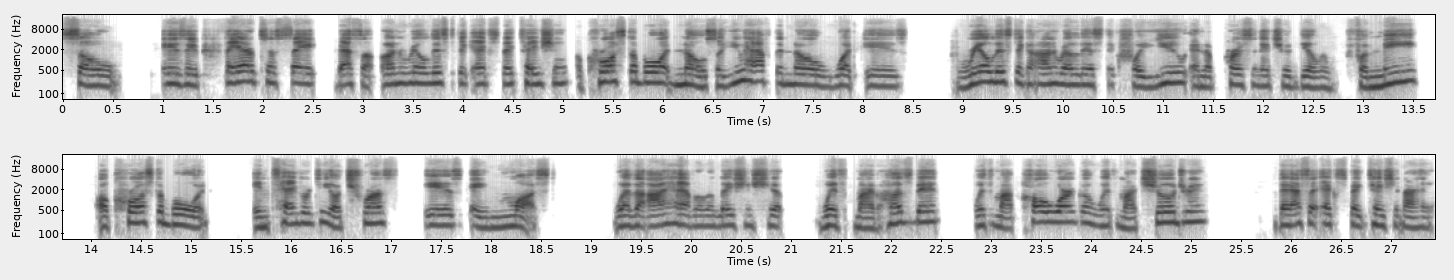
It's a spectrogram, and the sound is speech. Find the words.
So is it fair to say that's an unrealistic expectation across the board? No. So you have to know what is realistic and unrealistic for you and the person that you're dealing with. For me, across the board, integrity or trust is a must. Whether I have a relationship with my husband, with my coworker, with my children, that's an expectation I have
